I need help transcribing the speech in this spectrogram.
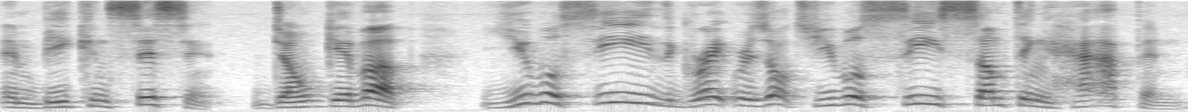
and be consistent, don't give up, you will see the great results. You will see something happen.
